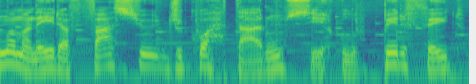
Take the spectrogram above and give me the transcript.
Uma maneira fácil de cortar um círculo perfeito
